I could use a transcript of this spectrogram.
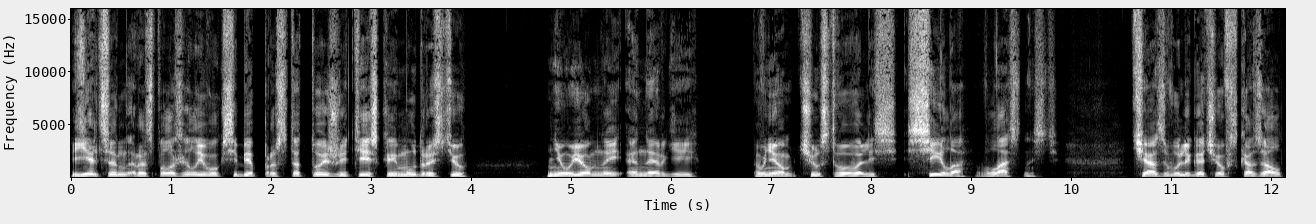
Ельцин расположил его к себе простотой, житейской мудростью, неуемной энергией. В нем чувствовались сила, властность. Чазову Легачев сказал,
